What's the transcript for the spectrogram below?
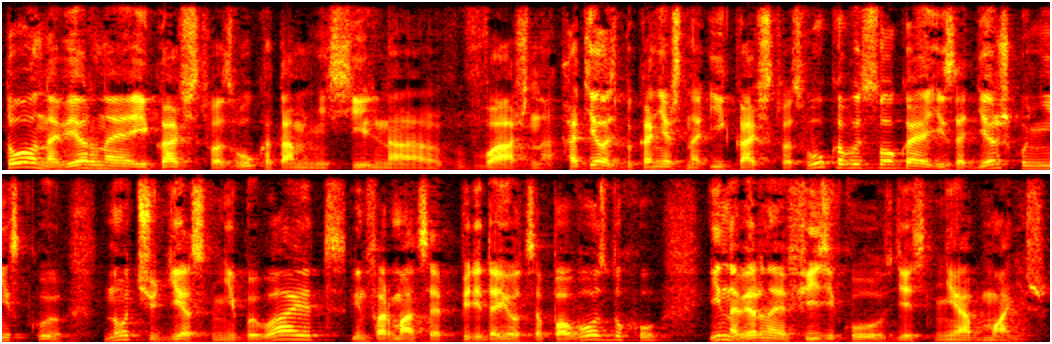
то, наверное, и качество звука там не сильно важно. Хотелось бы, конечно, и качество звука высокое, и задержку низкую, но чудес не бывает. Информация передается по воздуху, и, наверное, физику здесь не обманешь.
